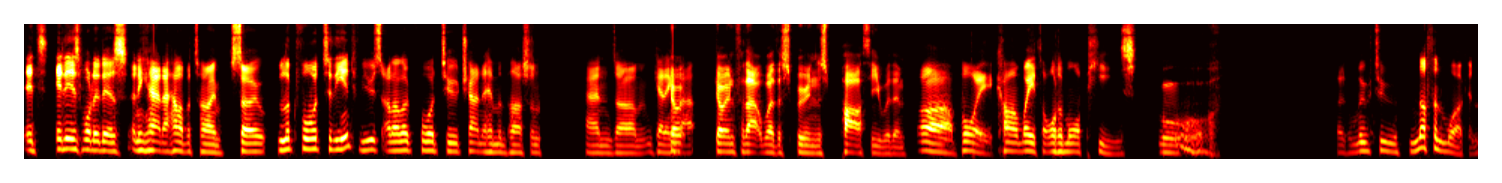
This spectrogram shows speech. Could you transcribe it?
It's it is what it is, and he had a hell of a time. So look forward to the interviews, and I look forward to chatting to him in person and um, getting Go- that. Going for that Wetherspoons party with him. Oh boy, can't wait to order more peas. Ooh. We'll move to nothing working.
